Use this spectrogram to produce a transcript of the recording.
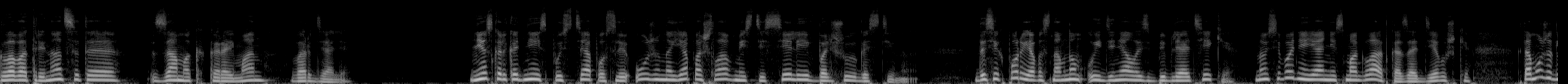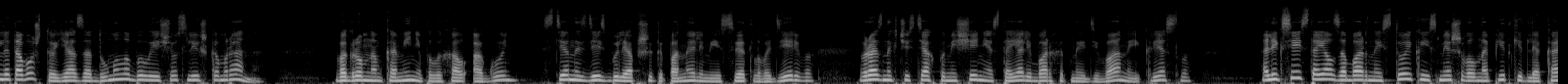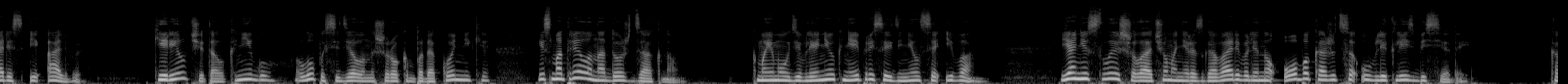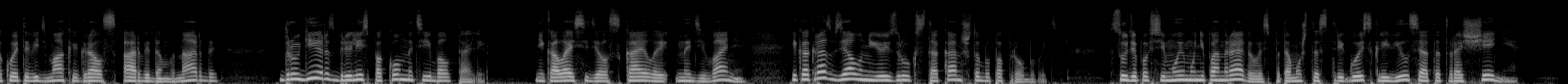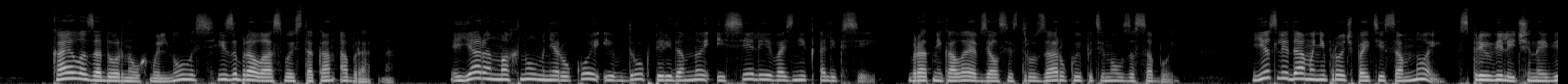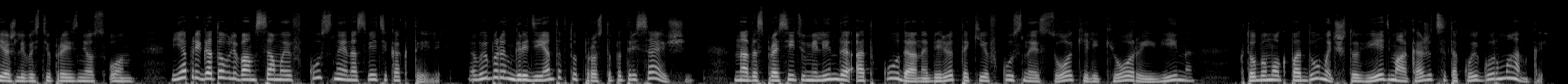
Глава 13. Замок Карайман в Ордяле. Несколько дней спустя после ужина я пошла вместе с Селией в большую гостиную. До сих пор я в основном уединялась в библиотеке, но сегодня я не смогла отказать девушке. К тому же для того, что я задумала, было еще слишком рано. В огромном камине полыхал огонь, стены здесь были обшиты панелями из светлого дерева, в разных частях помещения стояли бархатные диваны и кресла. Алексей стоял за барной стойкой и смешивал напитки для Карис и Альвы. Кирилл читал книгу, Лупа сидела на широком подоконнике и смотрела на дождь за окном. К моему удивлению, к ней присоединился Иван. Я не слышала, о чем они разговаривали, но оба, кажется, увлеклись беседой. Какой-то ведьмак играл с Арвидом в нарды, другие разбрелись по комнате и болтали. Николай сидел с Кайлой на диване и как раз взял у нее из рук стакан, чтобы попробовать. Судя по всему, ему не понравилось, потому что Стригой скривился от отвращения. Кайла задорно ухмыльнулась и забрала свой стакан обратно. Ярон махнул мне рукой, и вдруг передо мной из селии возник Алексей. Брат Николая взял сестру за руку и потянул за собой. «Если дама не прочь пойти со мной», — с преувеличенной вежливостью произнес он, «я приготовлю вам самые вкусные на свете коктейли. Выбор ингредиентов тут просто потрясающий. Надо спросить у Мелинды, откуда она берет такие вкусные соки, ликеры и вина. Кто бы мог подумать, что ведьма окажется такой гурманкой?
